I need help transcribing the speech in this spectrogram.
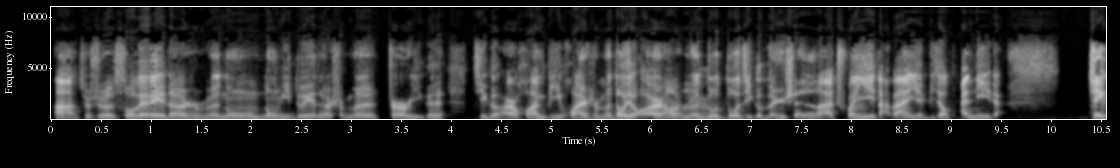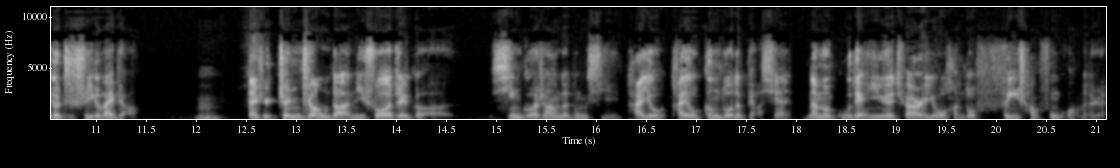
啊，就是所谓的什么弄弄一堆的什么这儿一个几个耳环鼻环什么都有啊，然后什么多多几个纹身啊，穿衣打扮也比较叛逆一点，这个只是一个外表，嗯，但是真正的你说这个性格上的东西，它有它有更多的表现。那么古典音乐圈有很多非常疯狂的人，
